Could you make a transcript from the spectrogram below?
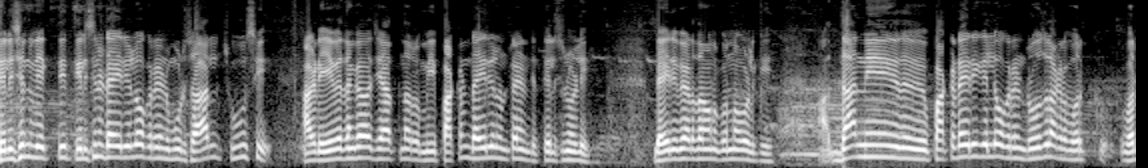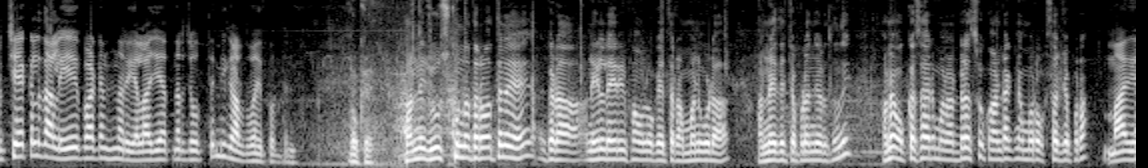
తెలిసిన వ్యక్తి తెలిసిన డైరీలో ఒక రెండు మూడు సార్లు చూసి అక్కడ ఏ విధంగా చేస్తున్నారు. మీ పక్కన డైరీలు ఉంటాయండి తెలిసిన వాళ్ళకి డైరీ పెడదాం అనుకున్న వాళ్ళకి. దాన్ని పక్క డైరీకి వెళ్ళి ఒక రెండు రోజులు అక్కడ వర్క్ వర్క్ చేయగలదు వాళ్ళు ఏ పాటిస్తున్నారు ఎలా చేస్తున్నారు చూస్తే మీకు అర్థమైపోద్దండి. ఓకే. అన్ని చూసుకున్న తర్వాతనే ఇక్కడ అనిల్ డైరీ ఫామ్లోకి అయితే రమ్మని కూడా అన్న అయితే చెప్పడం జరుగుతుంది. అన్న ఒక్కసారి మన అడ్రస్ కాంటాక్ట్ నెంబర్ ఒకసారి చెప్పరా? మాది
